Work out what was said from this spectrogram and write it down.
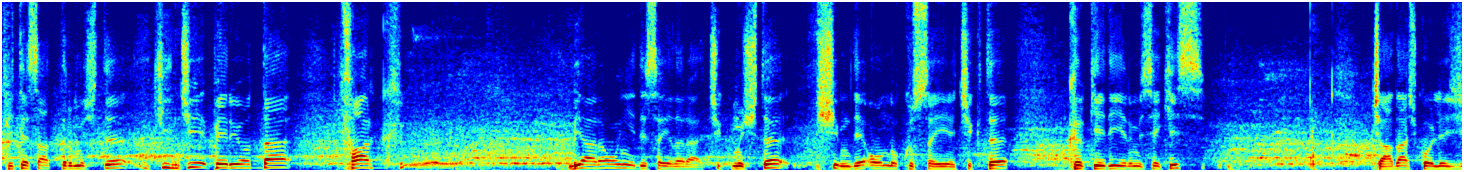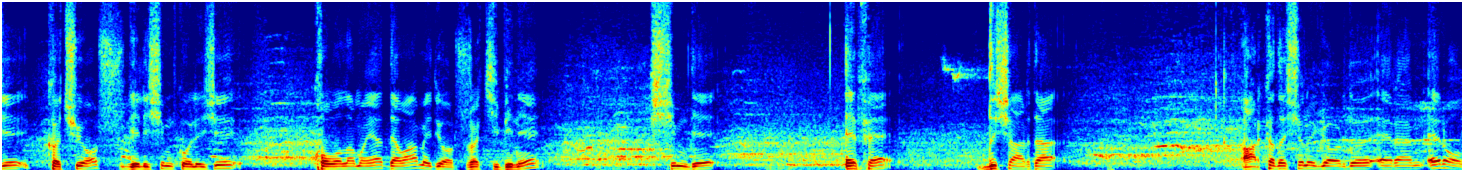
fites attırmıştı. İkinci periyotta fark bir ara 17 sayılara çıkmıştı. Şimdi 19 sayıya çıktı. 47-28 Çağdaş Koleji kaçıyor. Gelişim Koleji kovalamaya devam ediyor rakibini. Şimdi Efe dışarıda arkadaşını gördü. Eren Erol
